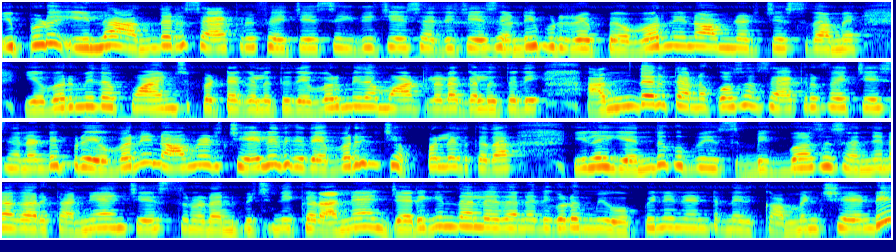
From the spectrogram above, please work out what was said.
ఇప్పుడు ఇలా అందరూ సాక్రిఫై చేసి ఇది చేసి అది చేసండి ఇప్పుడు రేపు ఎవరిని నామినేట్ చేస్తుందామే ఎవరి మీద పాయింట్స్ పెట్టగలుగుతుంది? ఎవరి మీద మాట్లాడగలుగుతుంది? అందరూ తన కోసం సాక్రిఫైస్ చేసిందంటే ఇప్పుడు ఎవరిని నామినేట్ చేయలేదు కదా? ఎవరిని చెప్పలేదు కదా? ఇలా ఎందుకు బిగ్- బిగ్ బాస్ సంజన గారికి అన్యాయం చేస్తున్నాడు అనిపించింది. ఇక్కడ అన్యాయం జరిగిందా లేదా అనేది కూడా మీ ఒపీనియన్ ఏంటనేది కమెంట్ చేయండి.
